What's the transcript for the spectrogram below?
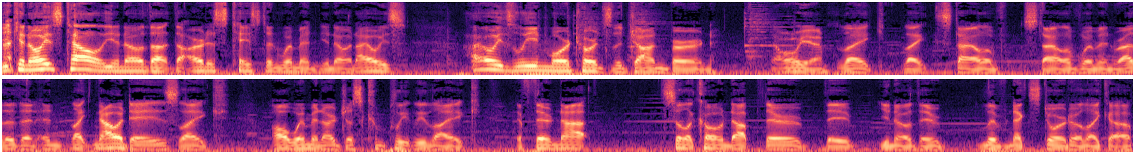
you can always tell, you know, the the artist's taste in women, you know, and I always, I always lean more towards the John Byrne Oh yeah. like like style of style of women rather than and like nowadays like all women are just completely like if they're not siliconed up they're they you know they live next door to like a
